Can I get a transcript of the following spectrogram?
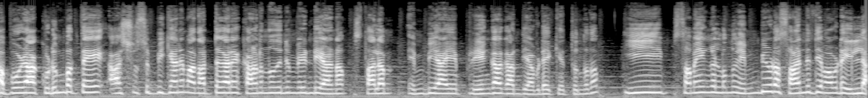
അപ്പോൾ ആ കുടുംബത്തെ ആശ്വസിപ്പിക്കാനും ആ നാട്ടുകാരെ കാണുന്നതിനും വേണ്ടിയാണ് സ്ഥലം എം പി ആയ പ്രിയങ്ക ഗാന്ധി അവിടേക്ക് എത്തുന്നത്. ഈ സമയങ്ങളിലൊന്നും എം പിയുടെ സാന്നിധ്യം അവിടെ ഇല്ല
